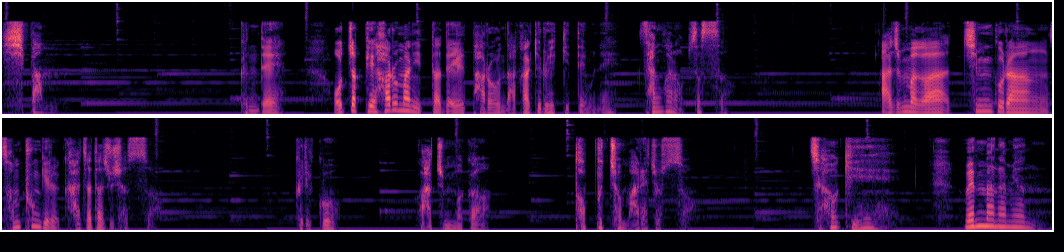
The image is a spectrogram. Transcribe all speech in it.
시밤. 근데 어차피 하루만 있다 내일 바로 나가기로 했기 때문에 상관없었어. 아줌마가 침구랑 선풍기를 가져다 주셨어. 그리고 아줌마가 덧붙여 말해줬어. 저기, 웬만하면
